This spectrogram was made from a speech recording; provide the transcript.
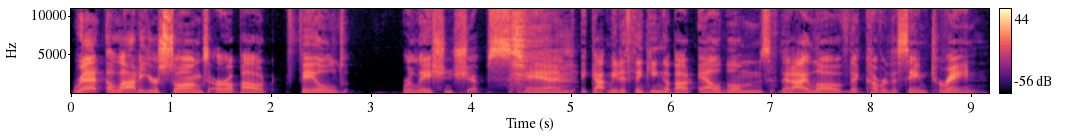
Rhett, a lot of your songs are about failed relationships. And it got me to thinking about albums that I love that cover the same terrain.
